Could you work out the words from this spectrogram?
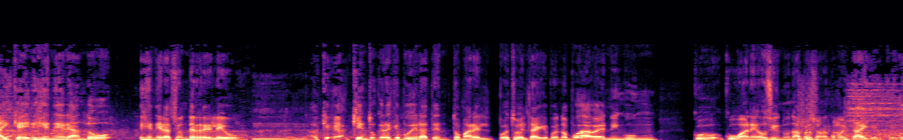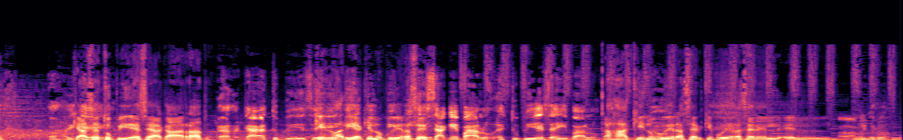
hay que ir generando generación de relevo. Mm, ¿A qué- a ¿Quién tú crees que pudiera tomar el puesto del Tiger? Pues no puede haber ningún cu- cubaneo sin una persona como el Tiger, que, así que hace estupideces a cada rato. Haga estupideces. ¿Quién lo haría? y- ¿Quién y- lo pudiera y- hacer? saque palos, estupideces y palos. Ajá, ¿quién lo No, pudiera hacer? ¿Quién pudiera ser el, el- Ahora No mismo, creo,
